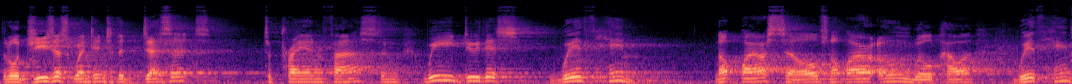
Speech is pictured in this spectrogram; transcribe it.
the Lord Jesus went into the desert to pray and fast, and we do this with Him, not by ourselves, not by our own willpower, with Him.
